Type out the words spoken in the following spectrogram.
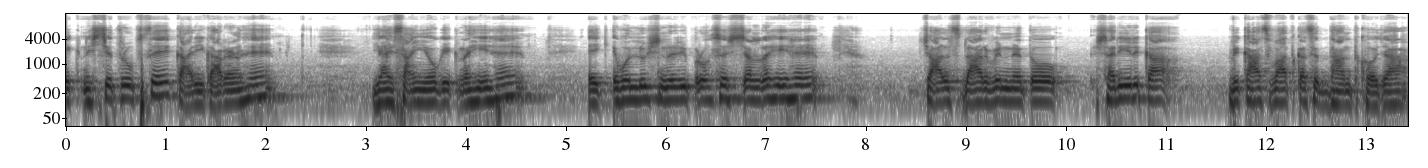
एक निश्चित रूप से कार्य कारण है। यह संयोगिक नहीं है। एक एवोल्यूशनरी प्रोसेस चल रही है। चार्ल्स डार्विन ने तो शरीर का विकासवाद का सिद्धांत खोजा।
